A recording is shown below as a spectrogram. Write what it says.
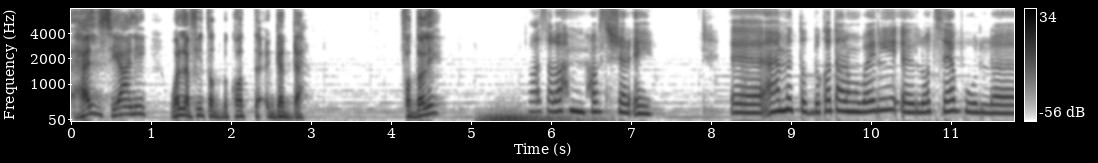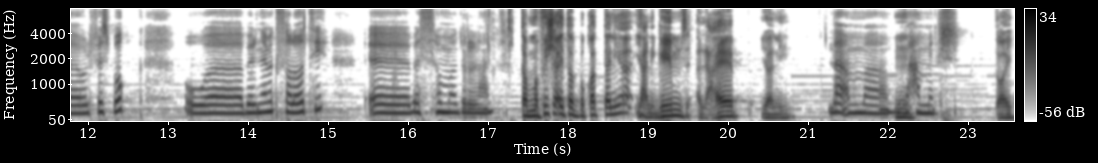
هلس يعني ولا في تطبيقات جدة اتفضلي. دعاء صلاح من محافظة الشرقية. آه، أهم التطبيقات على موبايلي الواتساب وال- والفيسبوك وبرنامج صلاتي. آه، بس هما دول اللي عندي. طب ما فيش أي تطبيقات تانية؟ يعني جيمز ألعاب يعني؟ لا ما. بحملش. طيب.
